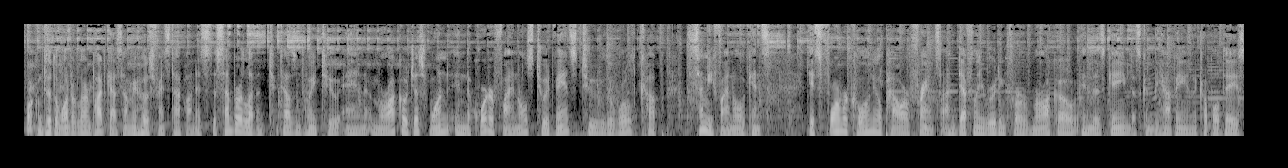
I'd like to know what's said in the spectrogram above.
Welcome to the to Learn podcast. I'm your host, Francis Tapon. It's December 11th, 2022, and Morocco just won in the quarterfinals to advance to the World Cup semifinal against its former colonial power, France. I'm definitely rooting for Morocco in this game that's going to be happening in a couple of days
